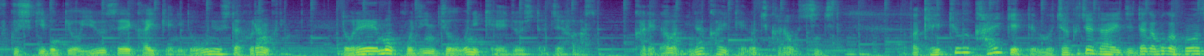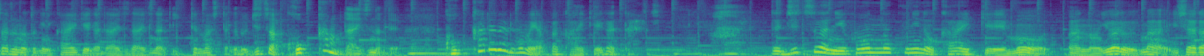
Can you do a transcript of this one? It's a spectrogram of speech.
複式簿記を優勢会計に導入したフランクリン。奴隷も個人帳簿に計上したジェファーソン。彼らは皆会計の力を信じた。だから結局会計ってむちゃくちゃ大事。だから僕はコンサルの時に会計が大事大事なんて言ってましたけど実は国家も大事なんだよ。国家レベルでもやっぱり会計が大事。はいで実は日本の国の会計もあのいわゆる、まあ、石原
